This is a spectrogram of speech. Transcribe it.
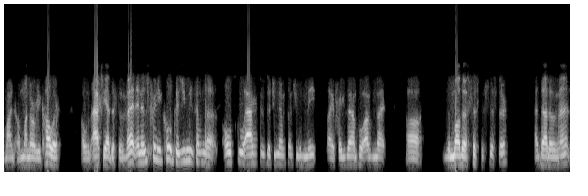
min- of minority color. I was actually at this event, and it was pretty cool because you meet some of the old school actors that you never thought you would meet. Like, for example, I've met uh, the mother of Sister Sister at that event.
